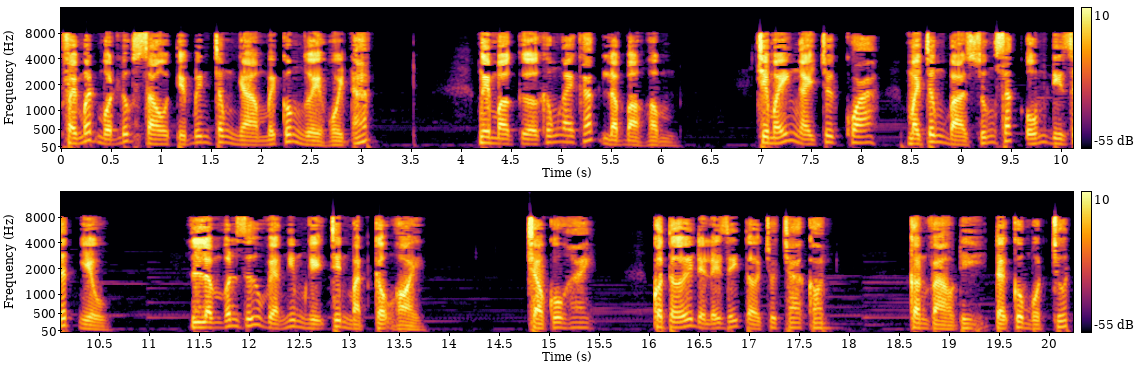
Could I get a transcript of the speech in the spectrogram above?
phải mất một lúc sau thì bên trong nhà mới có người hồi đáp. Người mở cửa không ai khác là bà Hồng. Chỉ mấy ngày trôi qua mà trông bà xuống sắc ốm đi rất nhiều. Lâm vẫn giữ vẻ nghiêm nghị trên mặt cậu hỏi. Chào cô hai, con tới để lấy giấy tờ cho cha con. Con vào đi, đợi cô một chút.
